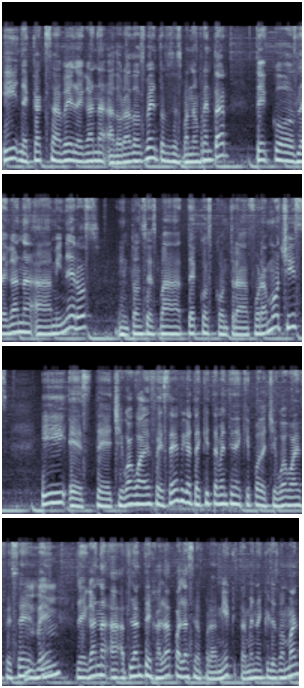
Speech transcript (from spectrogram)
Y Necaxa B le gana a Dorados B. Entonces van a enfrentar. Tecos le gana a Mineros. Entonces va Tecos contra Furamochis. Y este Chihuahua FC, fíjate aquí también tiene equipo de Chihuahua FC B, Ujú. le gana a Atlante Jalapa, lástima para mí, que también aquí les va mal.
